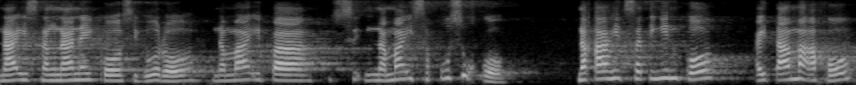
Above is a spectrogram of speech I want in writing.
Nais ng nanay ko siguro na maipa na maisa puso ko na kahit sa tingin ko ay tama ako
